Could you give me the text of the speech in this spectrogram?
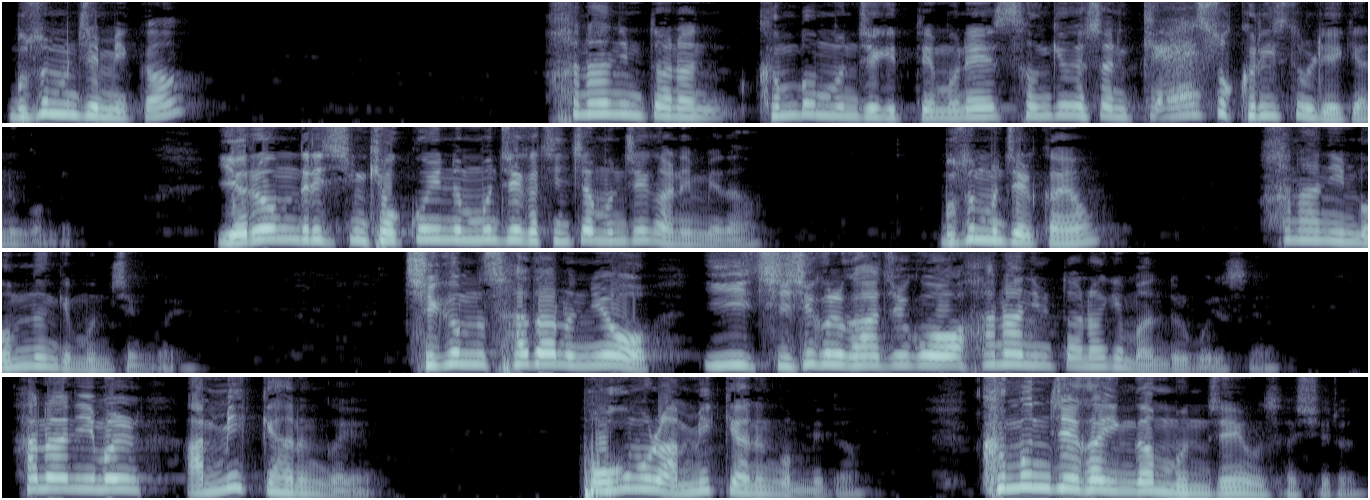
무슨 문제입니까? 하나님 떠난 근본 문제이기 때문에 성경에서는 계속 그리스도를 얘기하는 겁니다. 여러분들이 지금 겪고 있는 문제가 진짜 문제가 아닙니다. 무슨 문제일까요? 하나님 없는 게 문제인 거예요. 지금 사단은요, 이 지식을 가지고 하나님 떠나게 만들고 있어요. 하나님을 안 믿게 하는 거예요. 복음을 안 믿게 하는 겁니다. 그 문제가 인간 문제예요, 사실은.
